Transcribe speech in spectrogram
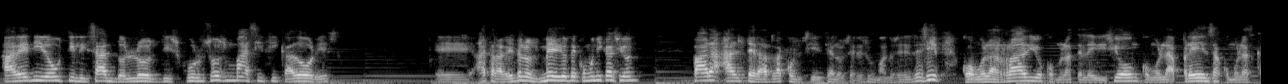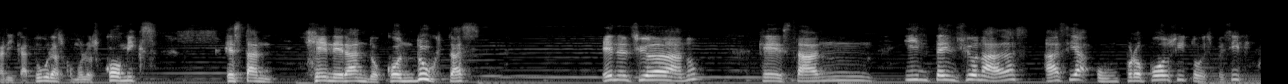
ha venido utilizando los discursos masificadores eh, a través de los medios de comunicación para alterar la conciencia de los seres humanos. Es decir, como la radio, como la televisión, como la prensa, como las caricaturas, como los cómics, están generando conductas en el ciudadano que están intencionadas hacia un propósito específico.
